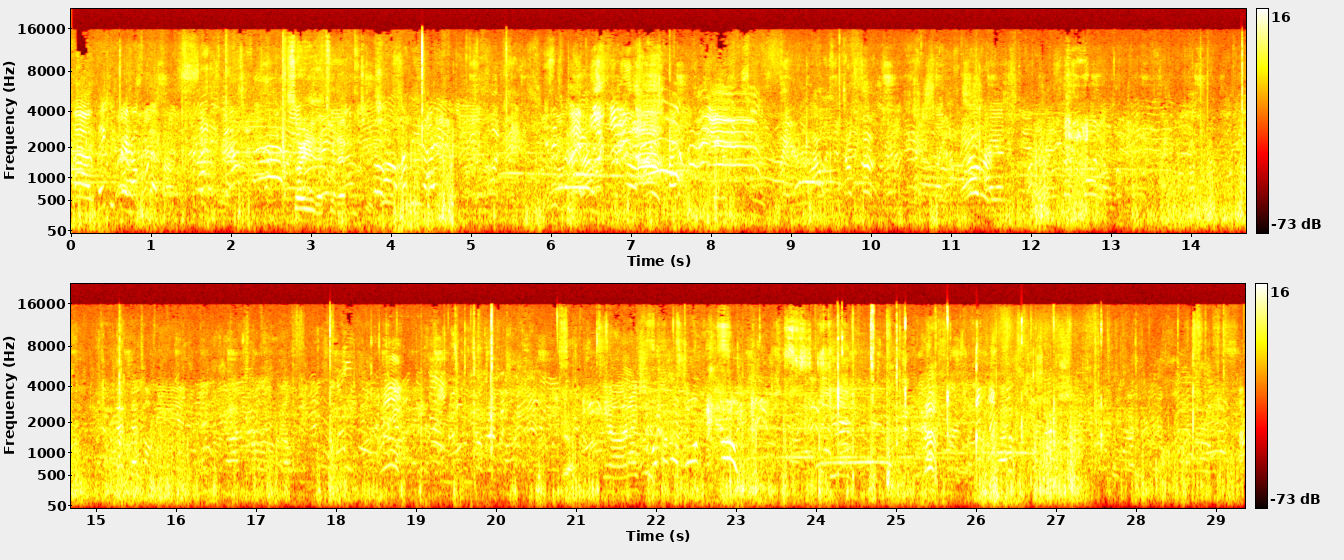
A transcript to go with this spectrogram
Uh, thank you for your help with that. Sorry, that's what happened to us.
